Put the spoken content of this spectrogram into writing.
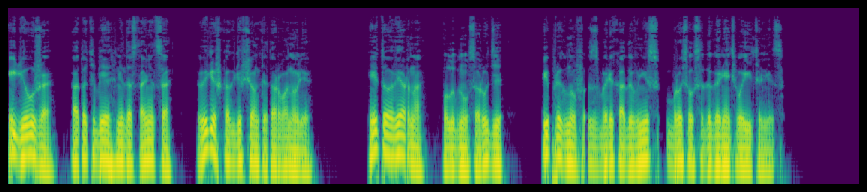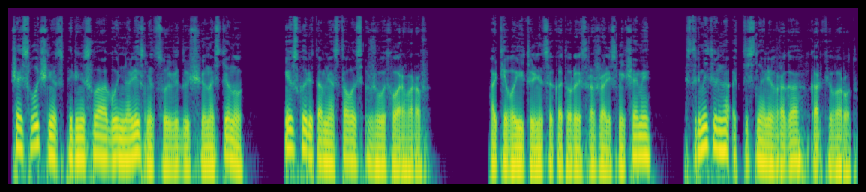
«Иди уже, а то тебе не достанется. Видишь, как девчонки-то рванули?» «И то верно», — улыбнулся Руди и, прыгнув с баррикады вниз, бросился догонять воительниц. Часть лучниц перенесла огонь на лестницу, ведущую на стену, и вскоре там не осталось живых варваров. А те воительницы, которые сражались мечами, стремительно оттесняли врага к арке ворот.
